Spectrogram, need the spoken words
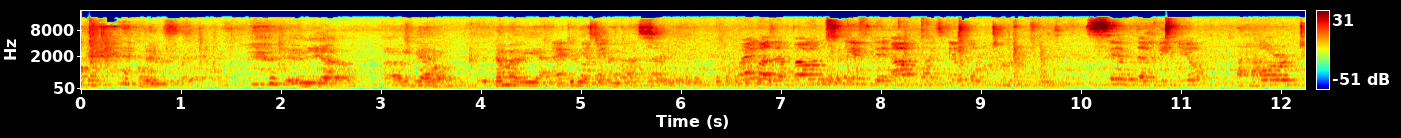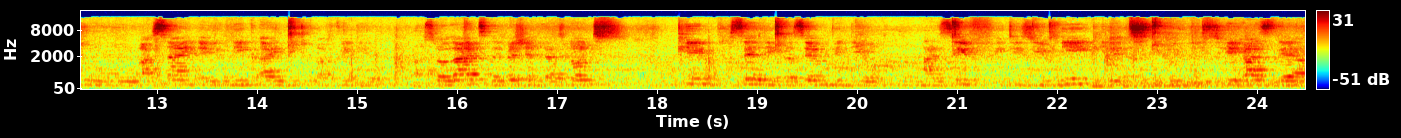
Okay. Any other? Uh, Yeah, no? Damali and Julius, you can ask. Mine was about if the app was able to save the video Uh-huh. or to assign a unique ID to a video so that the patient does not keep sending the same video as if it is unique, yet he has their,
